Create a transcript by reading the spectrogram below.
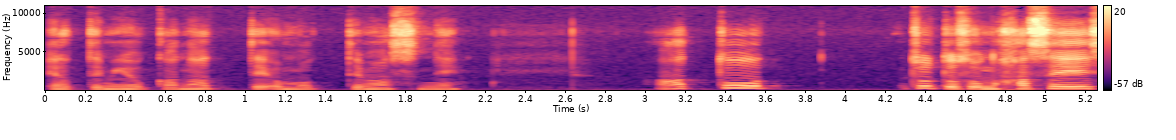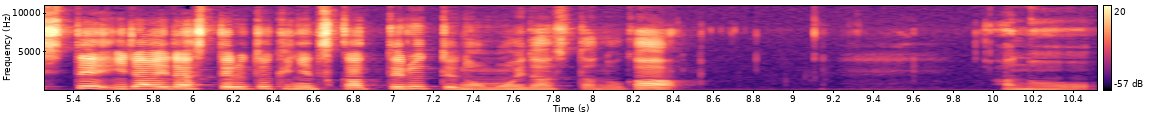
やってみようかなって思ってますね。あとちょっとその派生してイライラしてる時に使ってるっていうのを思い出したのがあの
